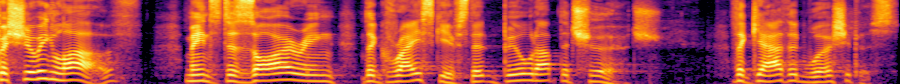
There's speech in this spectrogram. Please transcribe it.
Pursuing love means desiring the grace gifts that build up the church, the gathered worshippers.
